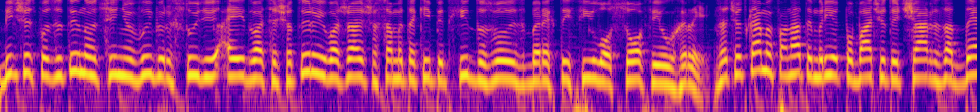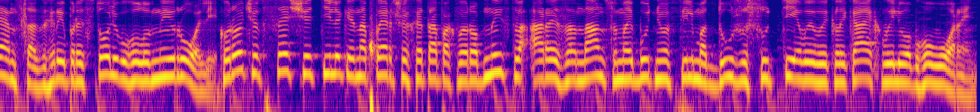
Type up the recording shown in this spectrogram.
Більшість позитивно оцінює вибір студії A24 і вважає, що саме такий підхід дозволить зберегти філософію гри. За чутками фанати мріють побачити Чарльза Денса з Гри престолів у головній ролі. Коротше, все ще тільки на перших етапах виробництва, а резонанс у майбутнього фільма дуже суттєвий викликає хвилю обговорень.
